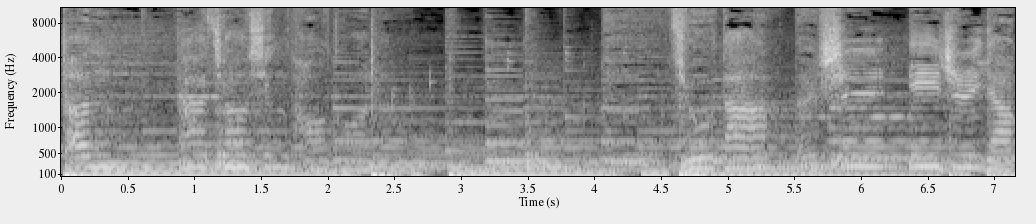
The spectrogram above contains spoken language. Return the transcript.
但它侥幸逃脱了，救打的是一只羊。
